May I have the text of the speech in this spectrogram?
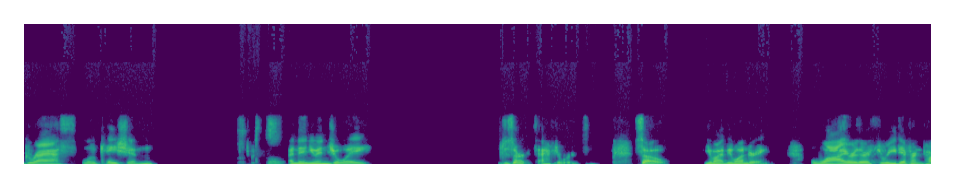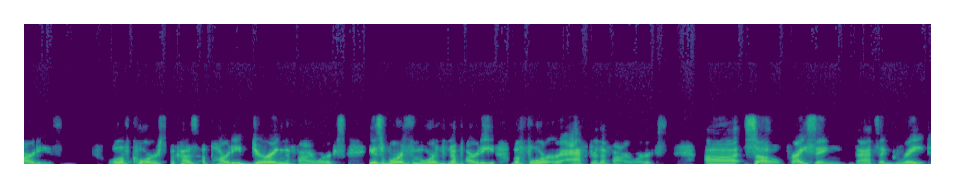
grass location and then you enjoy desserts afterwards. So you might be wondering, why are there three different parties? Well, of course, because a party during the fireworks is worth more than a party before or after the fireworks. Uh, so, pricing, that's a great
